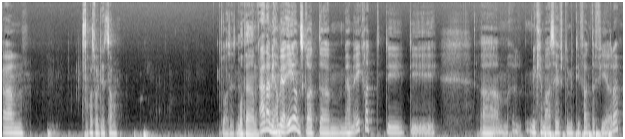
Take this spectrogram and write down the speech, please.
ähm, was wollte ich jetzt sagen? Du hast es nicht. Modern. Ah nein, wir haben ja eh uns gerade, ähm, wir haben eh gerade die, die ähm, Mickey Mouse Hefte mit die Fanta 4, oder?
